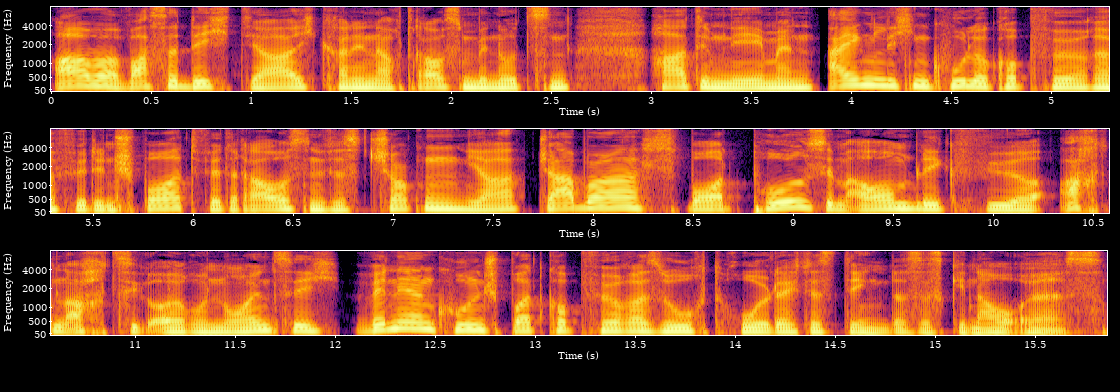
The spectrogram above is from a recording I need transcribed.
aber wasserdicht, ja, ich kann ihn auch draußen benutzen, hart im Nehmen. Eigentlich ein cooler Kopfhörer für den Sport, für draußen, fürs Joggen, ja. Jabra Sport Pulse im Augenblick für 88,90 Euro. Wenn ihr einen coolen Sportkopfhörer sucht, holt euch das Ding, das ist genau euers.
